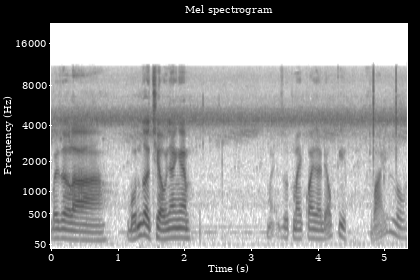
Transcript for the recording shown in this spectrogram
Bây giờ là 4 giờ chiều nha anh em. Mẹ rút máy quay ra đéo kịp. Vãi luôn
